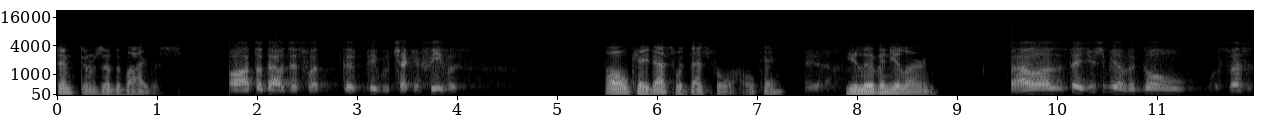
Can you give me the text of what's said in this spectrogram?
symptoms of the virus. Oh, I thought that was just for the people checking fevers. Oh, okay, that's what that's for. Okay. Yeah. You live and you learn. I don't understand. You should be able to go, especially.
